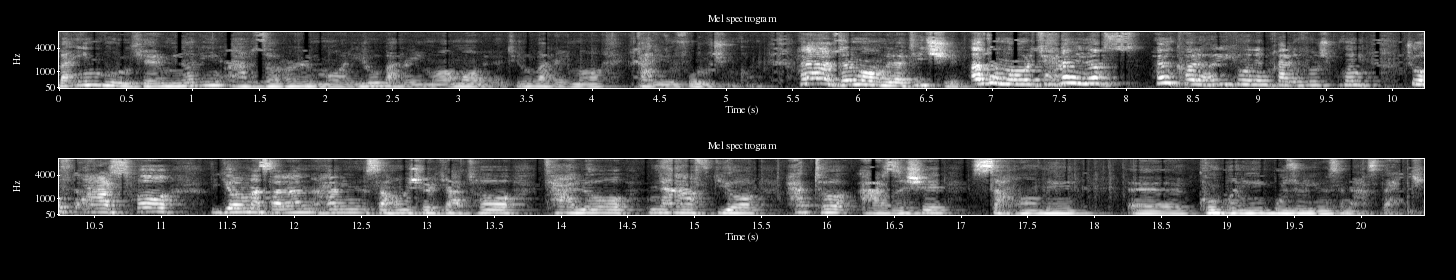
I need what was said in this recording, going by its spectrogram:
و این بروکر میاد این ابزاران مالی رو برای ما معاملاتی رو برای ما خرید و فروش می‌کنه. حالا ابزار معاملاتی چیه؟ ابزار معاملاتی همیناست همین کالاهایی که ما داریم خرید و فروش می‌کنیم. جفت ارزها یا مثلا همین سهام شرکت ها طلا نفت یا حتی ارزش سهام کمپانی بزرگی مثل نزدک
